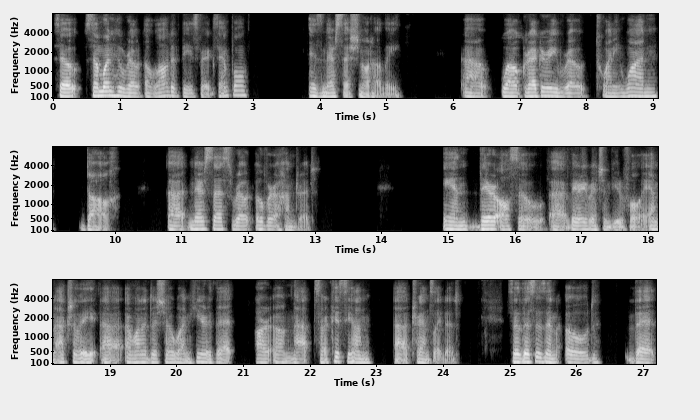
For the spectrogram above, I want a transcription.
So, someone who wrote a lot of these, for example, is Nerses Shnorhali. Uh, while Gregory wrote 21 Dar, uh, Nerses wrote over 100 and they're also uh, very rich and beautiful. And actually, uh, I wanted to show one here that our own Matt Sarkissian uh, translated. So this is an ode that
